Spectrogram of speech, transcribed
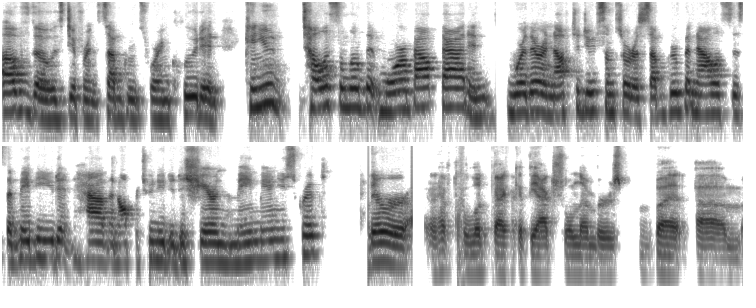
of those different subgroups were included. Can you tell us a little bit more about that? And were there enough to do some sort of subgroup analysis that maybe you didn't have an opportunity to share in the main manuscript? There were, I have to look back at the actual numbers, but um,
